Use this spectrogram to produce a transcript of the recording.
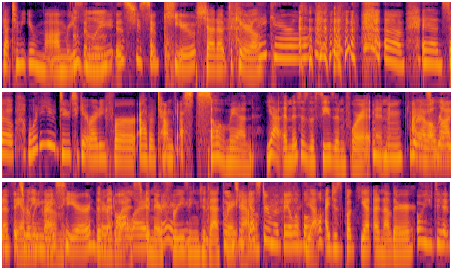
got to meet your mom recently. Mm-hmm. She's so cute. Shout out to Carol. Hey, Carol. um, and so, what do you do to get ready for out of town guests? Oh man, yeah, and this is the season for it, and Mhm. I have a lot of family It's really from nice here. the They're Midwest, like, and they're "Hey, freezing to death right your now. guest room available? Yeah, I just booked yet another oh, you did.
